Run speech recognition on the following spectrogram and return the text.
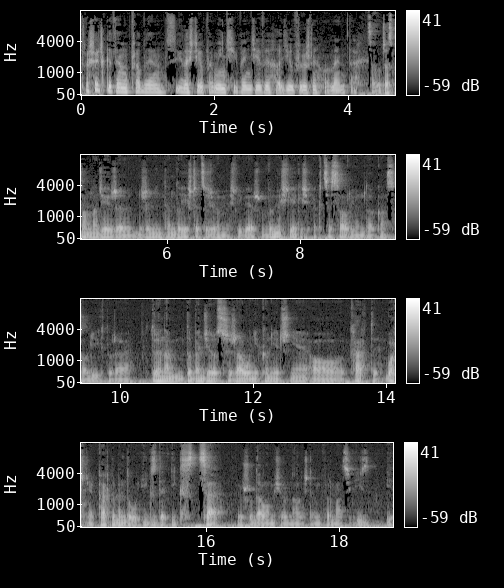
Troszeczkę ten problem z ilością pamięci będzie wychodził w różnych momentach. Cały czas mam nadzieję, że, że Nintendo jeszcze coś wymyśli, wiesz? Wymyśli jakieś akcesorium do konsoli, które które nam to będzie rozszerzało niekoniecznie o karty. Właśnie, karty będą XDXC. Już udało mi się odnaleźć tą informację. I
